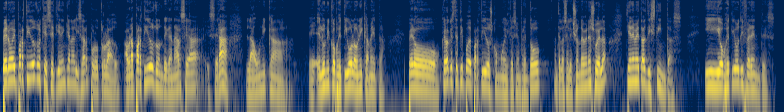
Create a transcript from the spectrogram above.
pero hay partidos que se tienen que analizar por otro lado. Habrá partidos donde ganar sea, será la única, eh, el único objetivo, la única meta. Pero creo que este tipo de partidos como el que se enfrentó ante la selección de Venezuela tiene metas distintas y objetivos diferentes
